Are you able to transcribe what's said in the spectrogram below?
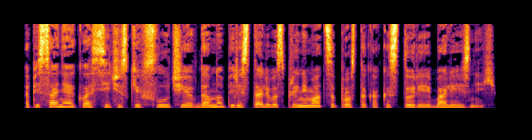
Описания классических случаев давно перестали восприниматься просто как истории болезней.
